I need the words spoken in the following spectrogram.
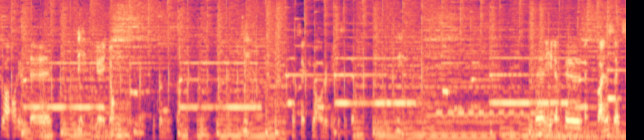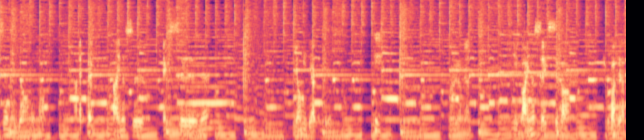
q와 어릴 때 네. 이게 0이 성립돼요 두 근이니까. 네. fx의 q와 어릴 때 있을 때. 네. 근데 이 f 마이너스 x는 0에서 아, f 마이너스 x는 0이 돼야 된대요. 네. 마이너스 x가 되고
